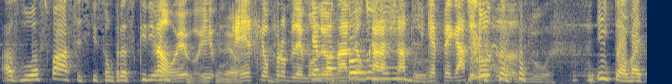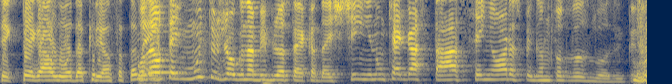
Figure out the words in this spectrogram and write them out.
as luas fáceis, que são pras crianças. Não, eu, eu- esse que é o problema. Que o é Leonardo é um todo cara mundo. chato, ele quer pegar todas as luas. Então, vai ter que pegar a lua da criança O também. Léo tem muito jogo na biblioteca da Steam e não quer gastar 100 horas pegando todas as luas, entendeu?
